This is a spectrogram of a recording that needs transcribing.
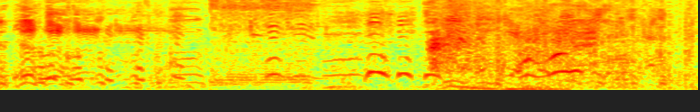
ハハハハ!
